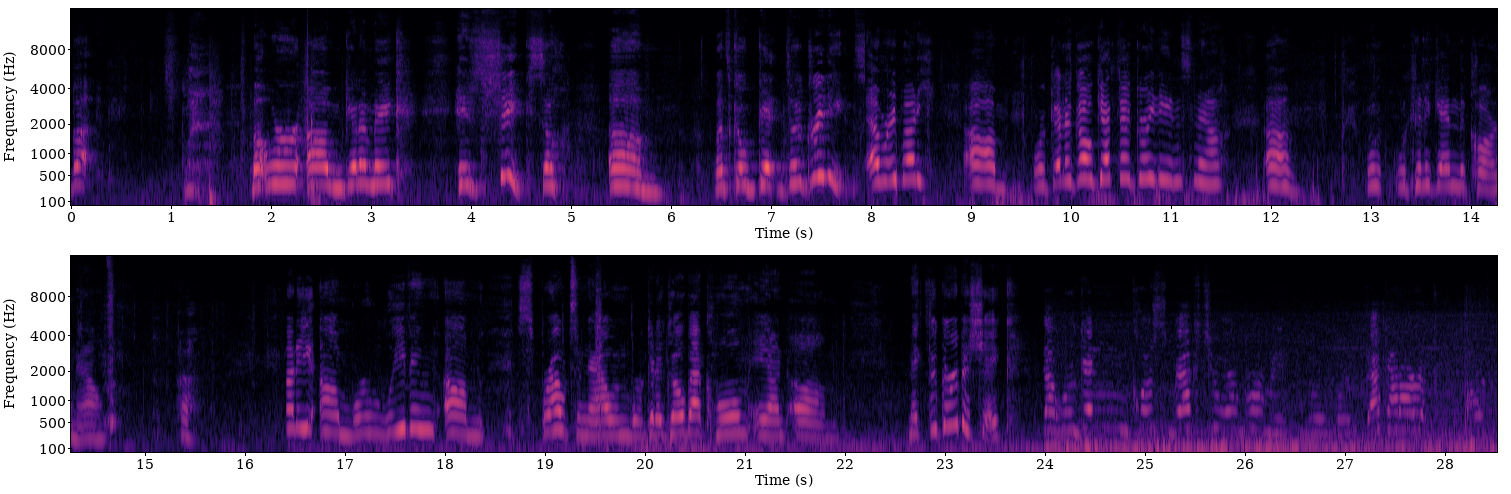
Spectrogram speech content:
but but we're um gonna make his shake. So um, let's go get the ingredients. Everybody, um, we're gonna go get the ingredients now. Um, we're, we're gonna get in the car now. Huh. Buddy, um, we're leaving um, Sprouts now, and we're gonna go back home and um, make the Gerber shake. That we're getting close back to our apartment. We're, we're back at our apartment.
